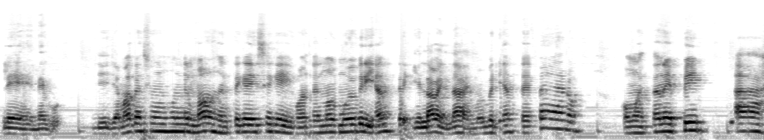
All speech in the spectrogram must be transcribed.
le, le, llama la atención Juan del Mao, gente que dice que Juan del Mao es muy brillante, y es la verdad, es muy brillante, pero como está en el PIB, ah,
